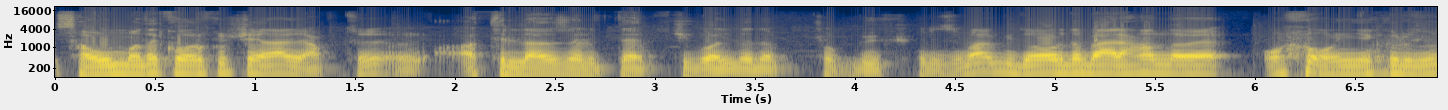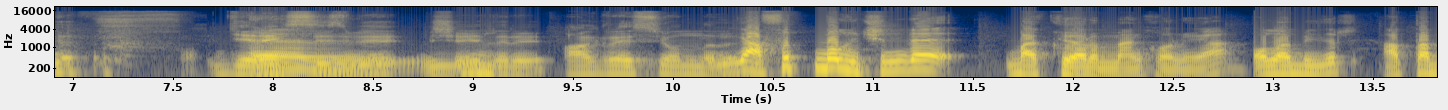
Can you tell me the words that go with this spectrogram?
savunmada korkunç şeyler yaptı. Atilla özellikle iki golde de çok büyük krizi var. Bir de orada Belhanda ve Onyekuru'nun Gereksiz Ee, bir şeyleri, agresyonları. ya futbol içinde bakıyorum ben konuya. Olabilir. Hatta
